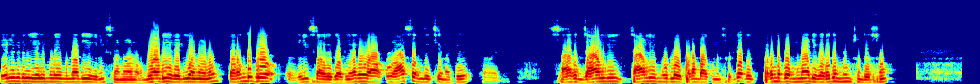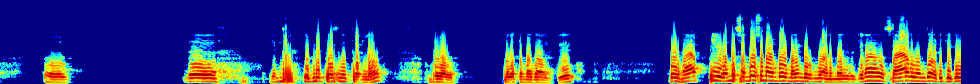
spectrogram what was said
ஏழுகடல் ஏழுமலை முன்னாடியே ரிலீஸ் ஆனாலும் முன்னாடியே ரெடி ஆனாலும் பறந்து போ ரிலீஸ் ஆகுது. அப்படின்னு ஒரு ஆசை இருந்துச்சு எனக்கு. ஆஹ் சாக ஜாலி ஜாலி மூடில் ஒரு படம் பார்க்கணும்னு சொல்லிட்டு அது பறந்து போக முன்னாடி வர்றது இன்னும் சந்தோஷம். இந்த என்ன எப்படி பேசுறது தெரில ரொம்ப பதட்டமாக தான் இருக்குது ரொம்ப ஹாப்பி ரொம்ப சந்தோஷமாக இருந்த மைண்ட் இருக்கும் அந்த மாதிரி இருக்கு. ஏன்னா சார் வந்து அடிக்கடி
